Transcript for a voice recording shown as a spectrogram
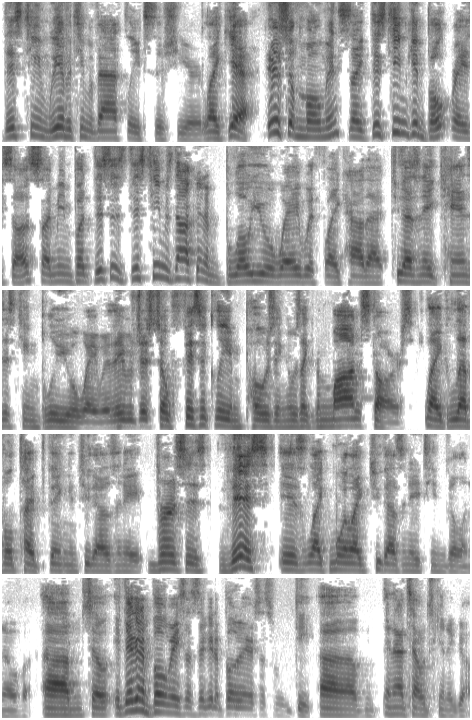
This team, we have a team of athletes this year. Like, yeah, there's some moments like this team can boat race us. I mean, but this is this team is not going to blow you away with like how that 2008 Kansas team blew you away, where they were just so physically imposing. It was like the Monstars like level type thing in 2008. Versus this is like more like 2018 Villanova. Um, so if they're going to boat race us, they're going to boat race us from deep, um, and that's how it's going to go.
